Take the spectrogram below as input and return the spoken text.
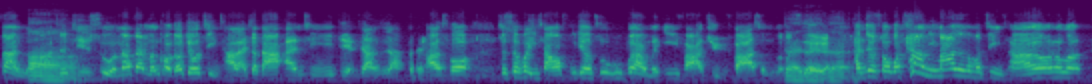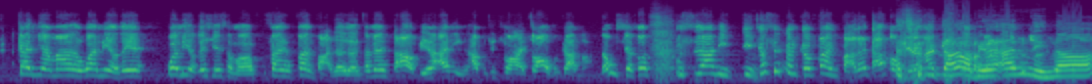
散了嘛，啊就结束了，然后在门口都就有警察来叫大家安静一点这样子啊。他说就是会影响到附近的住户，不然我们依法举发什么什么之类的。对对对他就说我操你妈的什么警察，然后什么干你妈的，外面有那些。外面有那些什么犯犯法的人在那边打扰别人安宁，他不去抓，来抓我们干嘛？然后我想说，不是啊，你你就是那个犯法在打扰别人 安宁，打扰别人安宁呢？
